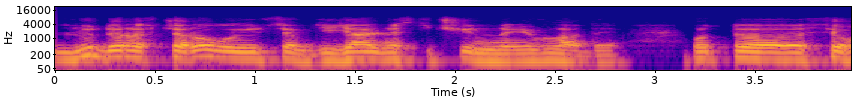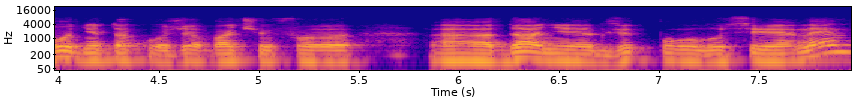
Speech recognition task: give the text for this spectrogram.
люди розчаровуються в діяльності чинної влади. От е, сьогодні також я бачив е, е, дані екзитполу CNN,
